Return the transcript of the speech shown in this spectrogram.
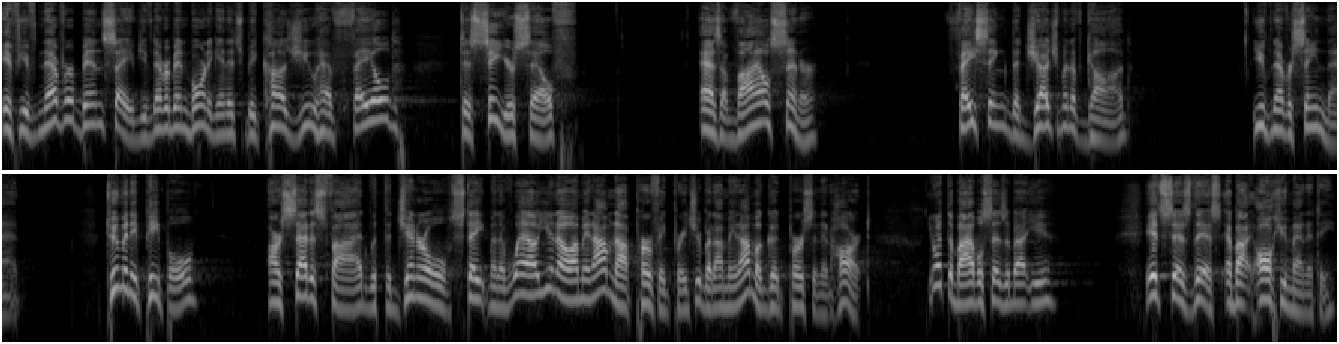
If you've never been saved, you've never been born again, it's because you have failed to see yourself as a vile sinner facing the judgment of God. You've never seen that. Too many people are satisfied with the general statement of, well, you know, I mean, I'm not perfect preacher, but I mean, I'm a good person at heart. You know what the Bible says about you? It says this about all humanity.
